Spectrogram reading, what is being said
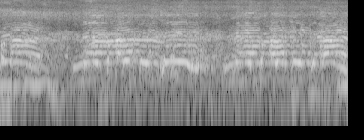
नेपाल के शेर नेपाल के जान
